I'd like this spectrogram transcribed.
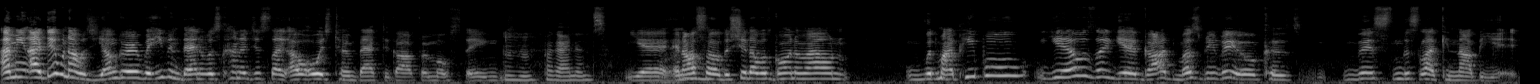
I mean, I did when I was younger, but even then, it was kind of just like I would always turn back to God for most things. hmm For guidance. Yeah, and also the shit that was going around with my people, yeah, it was like, yeah, God must be real because this this life cannot be it.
